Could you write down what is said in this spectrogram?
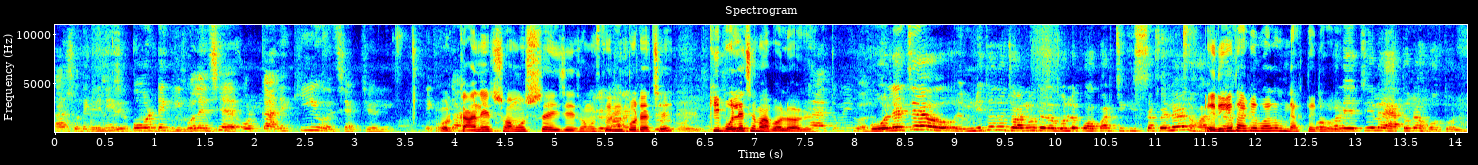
তার সাথে দেখিনি রিপোর্টে কি বলেছে ওর কানে কি হয়েছে অ্যাকচুয়ালি ওর কানের সমস্যা এই যে সমস্ত রিপোর্ট আছে। কি বলেছে মা বলো আগে? হ্যাঁ তুমি বলেছে এমনিতে তো জন্ম থেকে বলল প্রপার চিকিৎসা পেলে এদিকে তাকে বলো ডাক্তারটা বলো। ছিল এতটা হতো না।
